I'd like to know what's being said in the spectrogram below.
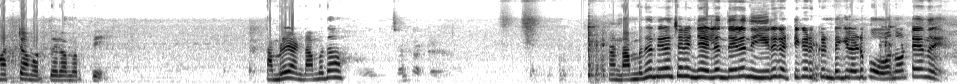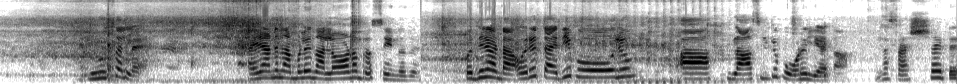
മറ്റമർത്തലമർത്തി നമ്മൾ രണ്ടാമതോ? രണ്ടാമത് എന്തെന്ന് വെച്ചാൽ ഇനി എന്തെങ്കിലും നീര് കെട്ടിക്കിടക്കുന്നുണ്ടെങ്കിൽ അത് പോന്നോട്ടേന്ന്. ജ്യൂസ് അല്ലേ അതിനാണ് നമ്മൾ നല്ലോണം പ്രസ് ചെയ്യുന്നത്. അപ്പോൾ ഇതിന് കേട്ടോ ഒരു തരി പോലും ആ ഗ്ലാസ്സിലേക്ക് പോകണില്ല കേട്ടാ. നല്ല ഫ്രഷായിട്ട്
